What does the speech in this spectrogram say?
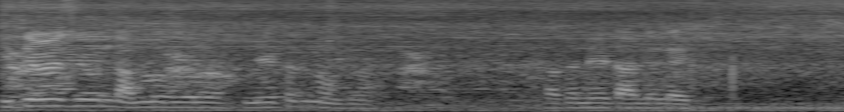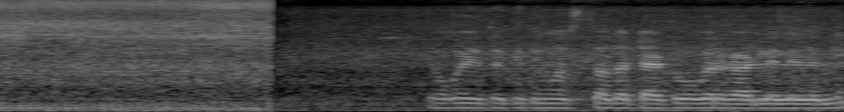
किती वेळेस येऊन थांबलो तेवढं नेटच नव्हतं. आता नेट आलेलं आहे. हे बघा इथं किती मस्त आता टॅटू वगैरे काढलेले त्यांनी.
